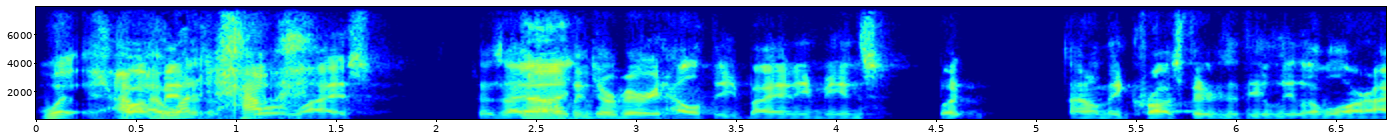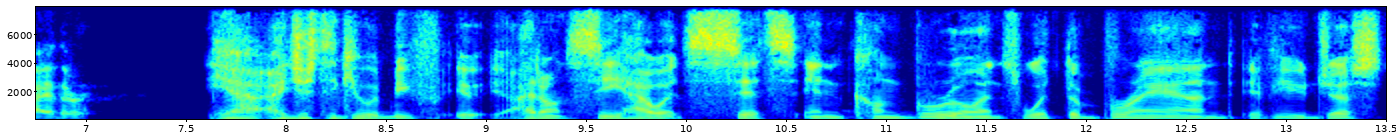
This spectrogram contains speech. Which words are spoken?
what I, I want how sport wise? Because I, I Uh, don't think they're very healthy by any means. But I don't think CrossFitters at the elite level are either. Yeah, I just think it would be. it- I don't see how it sits in congruence with the brand if you just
